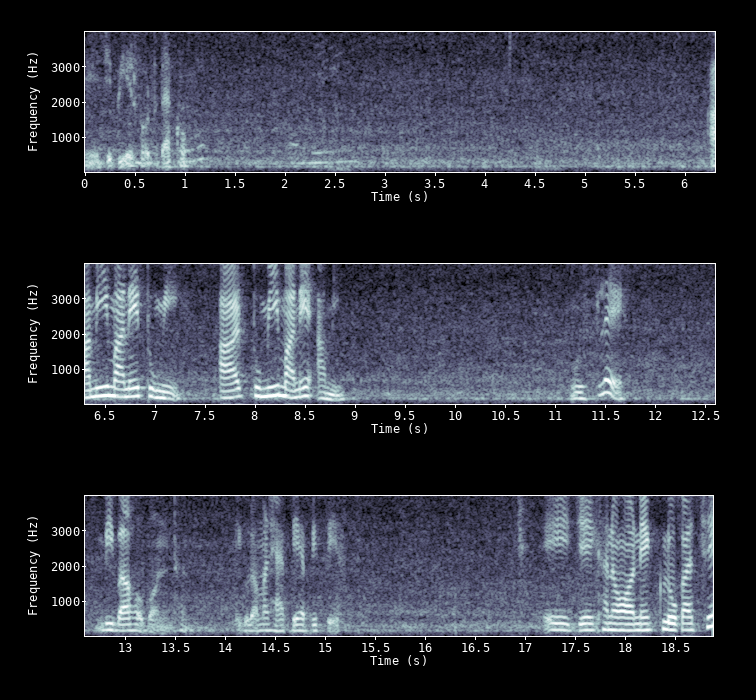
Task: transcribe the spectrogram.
এই যে বিয়ের ফটো, দেখো। আমি মানে তুমি। আর তুমি মানে আমি। বুঝলে? বিবাহ বন্ধন। এগুলো আমার হ্যাপি হ্যাপি ফেস এই যে এখানে অনেক লোক আছে,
